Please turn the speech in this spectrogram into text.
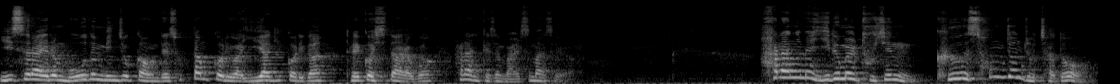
이스라엘은 모든 민족 가운데 속담거리와 이야기거리가 될 것이다 라고 하나님께서 말씀하세요. 하나님의 이름을 두신 그 성전조차도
